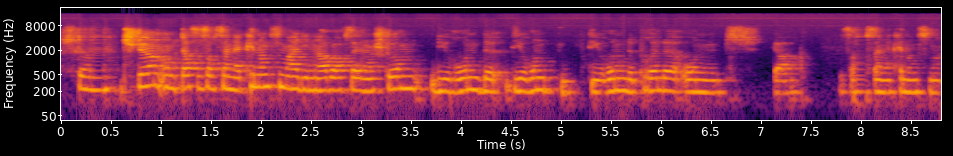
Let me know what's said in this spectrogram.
Stimmt. Stirn und das ist auch sein Erkennungsmal, die Narbe auf seiner Stirn, die runde, die runde, die runde Brille und ja, das ist auch sein Erkennungsmal.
